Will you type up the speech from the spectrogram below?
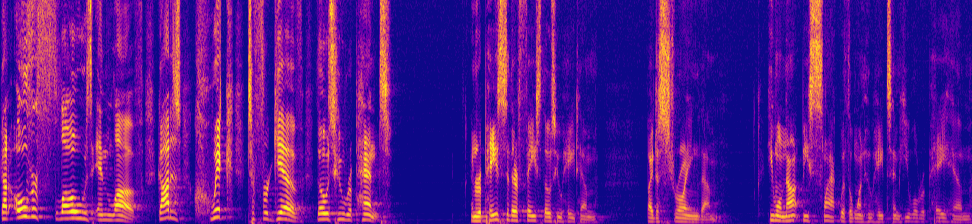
God overflows in love. God is quick to forgive those who repent and repays to their face those who hate him by destroying them. He will not be slack with the one who hates him. He will repay him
